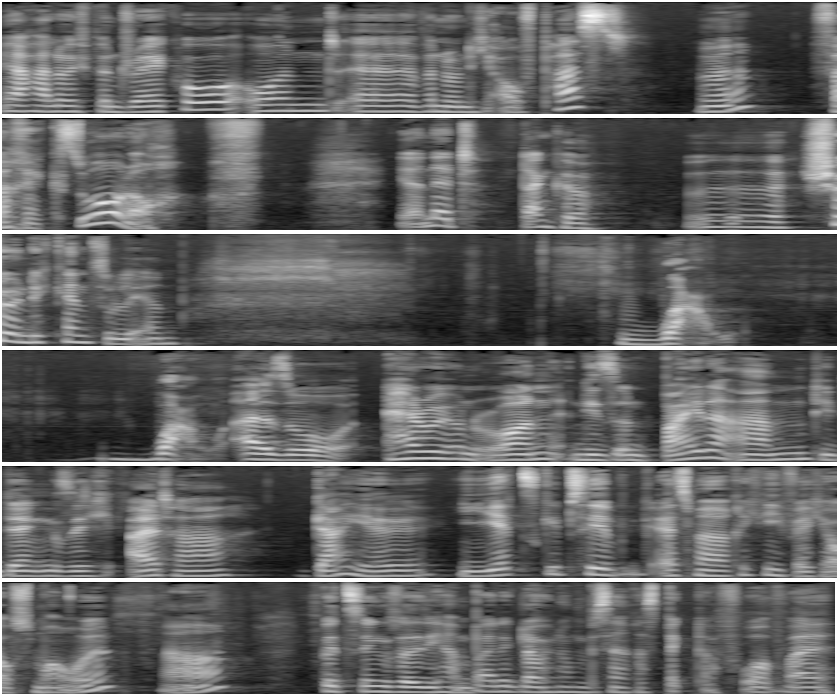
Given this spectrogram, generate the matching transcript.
Ja, hallo, ich bin Draco und äh, wenn du nicht aufpasst, ne, verreckst du auch noch. Ja, nett, danke. Äh, schön, dich kennenzulernen. Wow. Wow. Also Harry und Ron, die sind beide an, die denken sich, Alter, geil, jetzt gibt's hier erstmal richtig welche aufs Maul, ja. Beziehungsweise die haben beide, glaube ich, noch ein bisschen Respekt davor, weil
